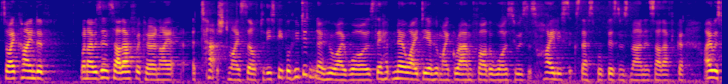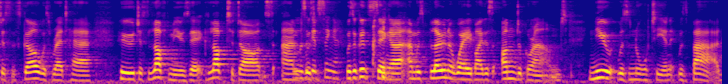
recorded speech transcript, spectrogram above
So I kind of when I was in South Africa and I attached myself to these people who didn't know who I was, they had no idea who my grandfather was, who was this highly successful businessman in South Africa. I was just this girl with red hair who just loved music, loved to dance, and, And was a good singer. Was a good singer and was blown away by this underground. Knew it was naughty and it was bad,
